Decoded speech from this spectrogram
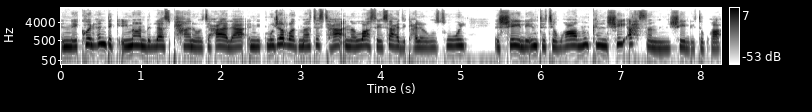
إن يكون عندك إيمان بالله سبحانه وتعالى إنك مجرد ما تسعى أن الله سيساعدك على الوصول للشيء اللي أنت تبغاه ممكن شيء أحسن من الشيء اللي تبغاه.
